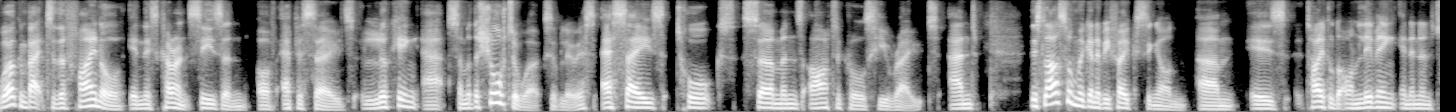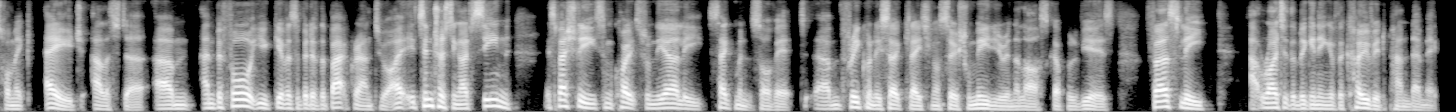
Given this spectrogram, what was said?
Welcome back to the final in this current season of episodes, looking at some of the shorter works of Lewis essays, talks, sermons, articles he wrote. And this last one we're going to be focusing on um, is titled On Living in an Atomic Age, Alister. Um, and before you give us a bit of the background to it, I, it's interesting. I've seen especially some quotes from the early segments of it um, frequently circulating on social media in the last couple of years. Firstly, at, right at the beginning of the COVID pandemic,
